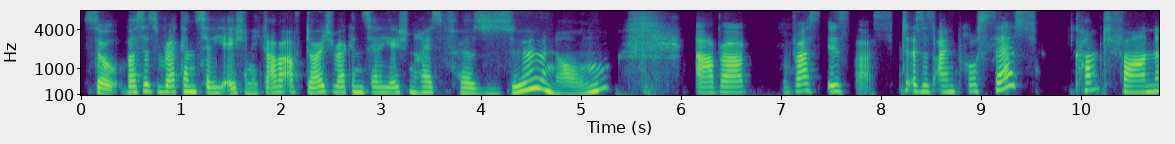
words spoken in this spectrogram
So, was ist Reconciliation? Ich glaube, auf Deutsch Reconciliation heißt Versöhnung. Aber was ist das? Es ist ein Prozess, kommt von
